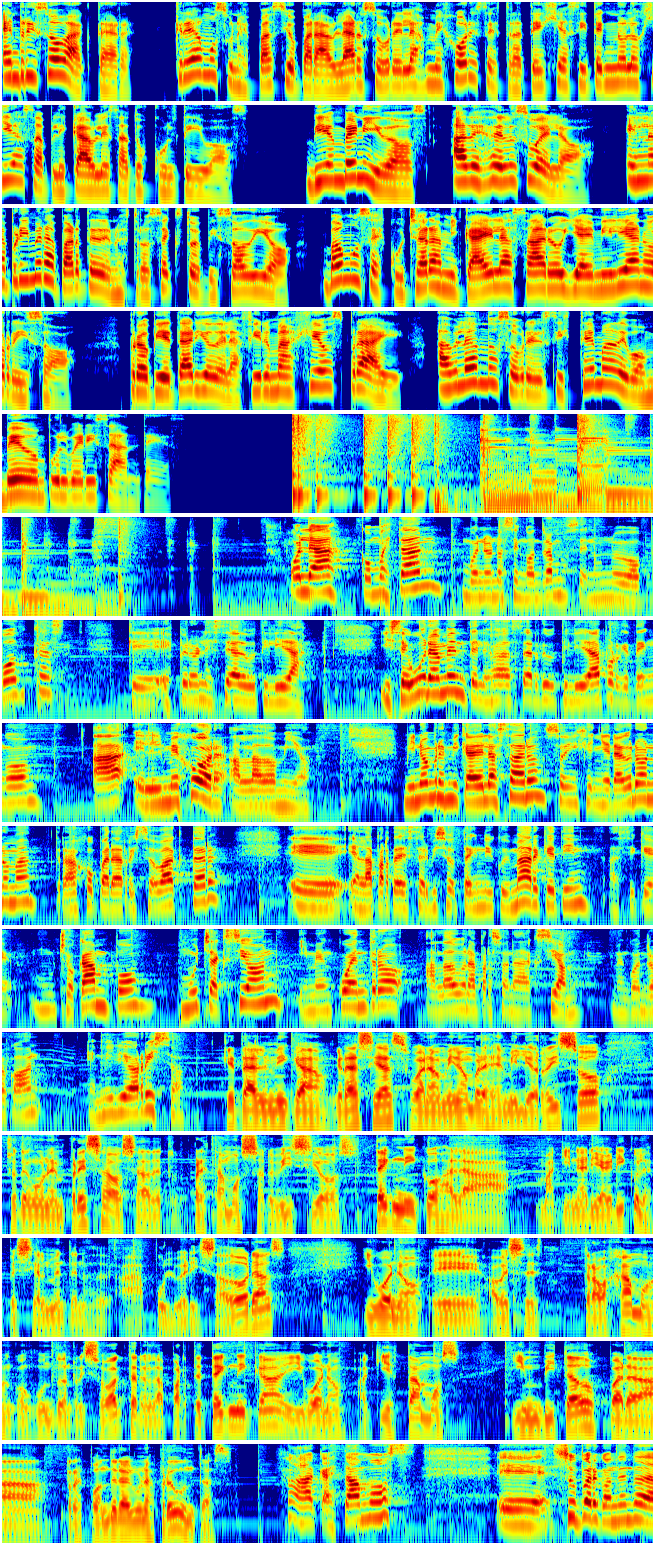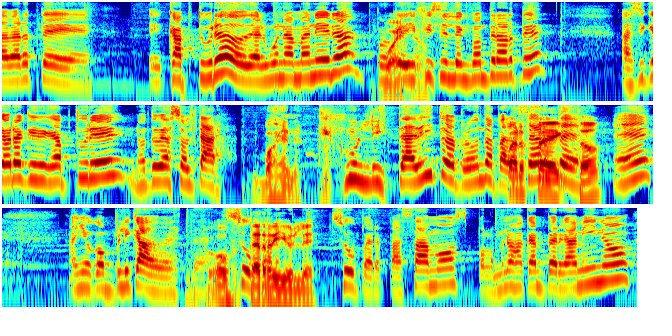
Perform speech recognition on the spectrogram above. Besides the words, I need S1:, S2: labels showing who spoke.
S1: En Rizobacter, creamos un espacio para hablar sobre las mejores estrategias y tecnologías aplicables a tus cultivos. Bienvenidos a Desde el Suelo. En la primera parte de nuestro sexto episodio, vamos a escuchar a Micaela Zaro y a Emiliano Rizzo, propietario de la firma Geospray, hablando sobre el sistema de bombeo en pulverizantes.
S2: Hola, ¿cómo están? Bueno, nos encontramos en un nuevo podcast que espero les sea de utilidad. Y seguramente les va a ser de utilidad porque tengo a el mejor al lado mío. Mi nombre es Micaela Azaro, soy ingeniera agrónoma, trabajo para Rizobacter eh, en la parte de servicio técnico y marketing, así que mucho campo, mucha acción y me encuentro al lado de una persona de acción. Me encuentro con Emilio Rizo.
S3: ¿Qué tal, Mica? Gracias. Bueno, mi nombre es Emilio Rizo. Yo tengo una empresa, o sea, prestamos servicios técnicos a la maquinaria agrícola, especialmente a pulverizadoras. Y bueno, eh, a veces trabajamos en conjunto en Rizobacter en la parte técnica y bueno, aquí estamos invitados para responder algunas preguntas.
S2: Acá estamos eh, súper contentos de haberte eh, capturado de alguna manera, porque es difícil de encontrarte. Así que ahora que te capturé, no te voy a soltar.
S3: Bueno.
S2: Tengo un listadito de preguntas para
S3: Perfecto.
S2: hacerte. Año complicado este.
S3: Uf, terrible.
S2: Súper. Pasamos, por lo menos acá en Pergamino,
